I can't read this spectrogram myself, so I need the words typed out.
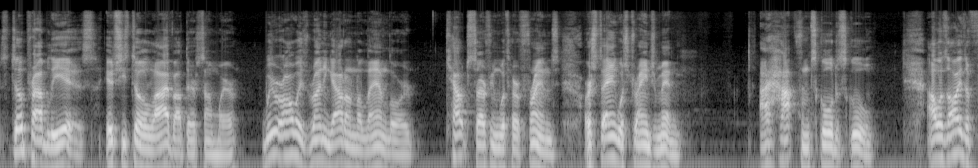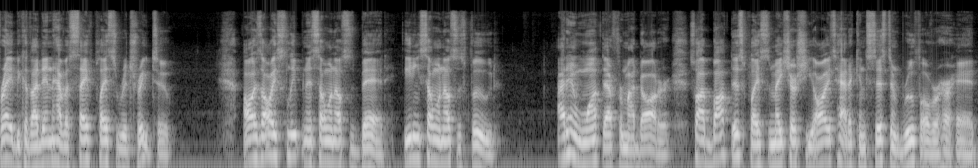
Still probably is, if she's still alive out there somewhere. We were always running out on the landlord, couch surfing with her friends, or staying with strange men. I hopped from school to school. I was always afraid because I didn't have a safe place to retreat to. I was always sleeping in someone else's bed, eating someone else's food. I didn't want that for my daughter, so I bought this place to make sure she always had a consistent roof over her head.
